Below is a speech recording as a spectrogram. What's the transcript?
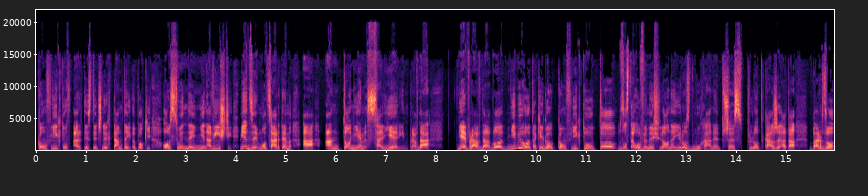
konfliktów artystycznych tamtej epoki. O słynnej nienawiści między Mozartem a Antoniem Salierim, prawda? Nieprawda, bo nie było takiego konfliktu, to zostało wymyślone i rozdmuchane przez plotkarzy, a ta bardzo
